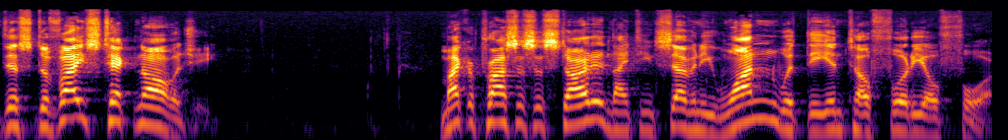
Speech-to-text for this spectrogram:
this device technology, microprocessors started in 1971 with the Intel 4004.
